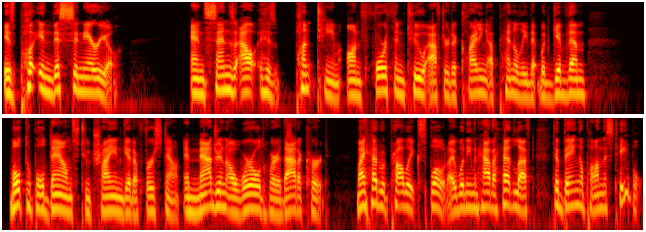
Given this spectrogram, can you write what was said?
is put in this scenario and sends out his punt team on fourth and two after declining a penalty that would give them multiple downs to try and get a first down. Imagine a world where that occurred. My head would probably explode. I wouldn't even have a head left to bang upon this table.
